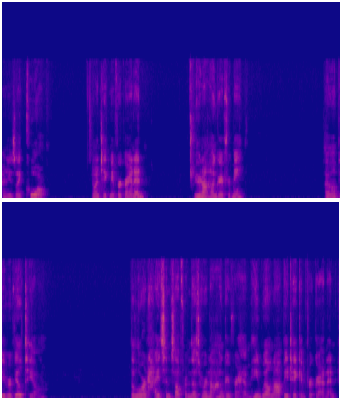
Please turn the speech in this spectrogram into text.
And he's like, cool. You want to take me for granted? You're not hungry for me? I won't be revealed to you. The Lord hides himself from those who are not hungry for him. He will not be taken for granted.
